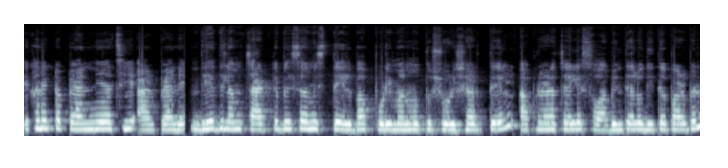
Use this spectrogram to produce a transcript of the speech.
এখানে একটা প্যান নিয়েছি আর প্যানে দিয়ে দিলাম চার টেবিল চামচ তেল বা পরিমাণ মতো সরিষার তেল। আপনারা চাইলে সয়াবিন তেলও দিতে পারবেন।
